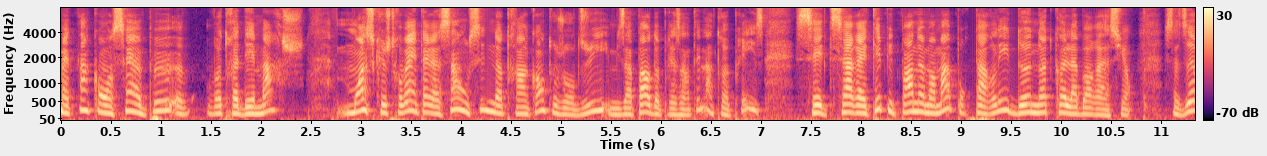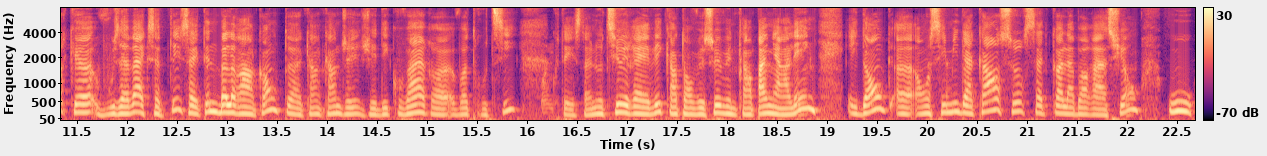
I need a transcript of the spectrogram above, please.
Maintenant qu'on sait un peu euh, votre démarche, moi, ce que je trouvais intéressant aussi de notre rencontre aujourd'hui, mis à part de présenter l'entreprise, c'est de s'arrêter puis de prendre un moment pour parler de notre collaboration. C'est-à-dire que vous avez accepté, ça a été une belle rencontre euh, quand, quand j'ai découvert euh, votre outil. Écoutez, c'est un outil rêvé quand on veut suivre une campagne en ligne. Et donc, on s'est mis d'accord sur cette collaboration où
